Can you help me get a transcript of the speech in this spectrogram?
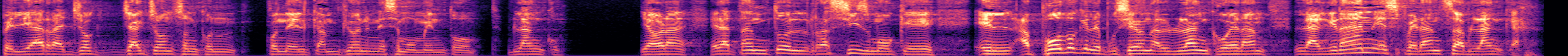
pelear a Jack Johnson con, con el campeón en ese momento blanco. Y ahora era tanto el racismo que el apodo que le pusieron al blanco era la gran esperanza blanca.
